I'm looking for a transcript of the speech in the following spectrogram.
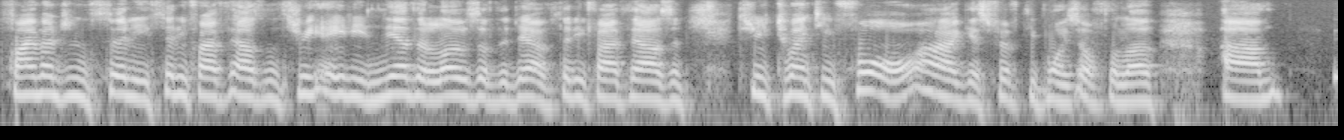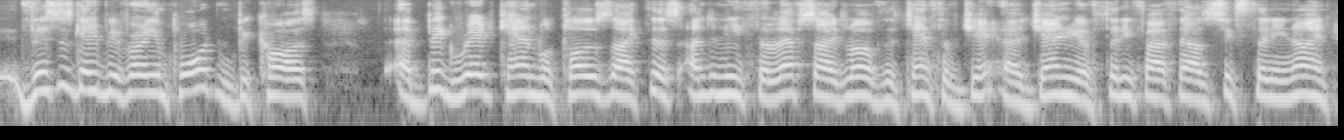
530, 35,380 near the lows of the Dow, 35,324, I guess 50 points off the low. Um, this is going to be very important because a big red candle closed like this underneath the left side low of the 10th of Jan- uh, January of 35,639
